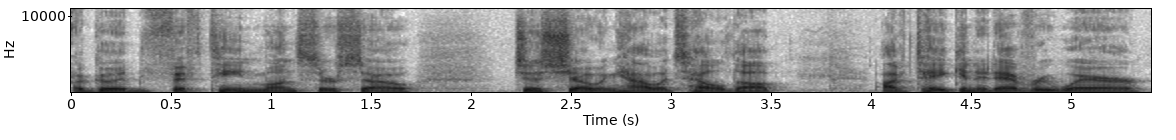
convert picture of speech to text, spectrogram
a good 15 months or so, just showing how it's held up. I've taken it everywhere.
